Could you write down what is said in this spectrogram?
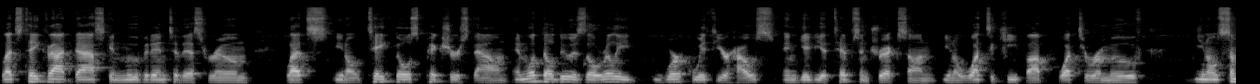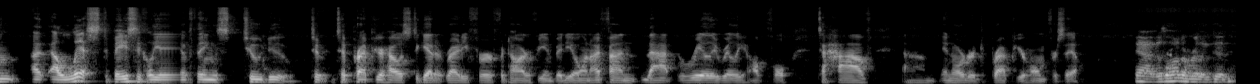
Let's take that desk and move it into this room let's you know take those pictures down and what they'll do is they'll really work with your house and give you tips and tricks on you know what to keep up what to remove you know some a, a, list basically of things to do to to prep your house to get it ready for photography and video. And i found that really really helpful to have um, in order to prep your home for sale. Yeah there's a lot of really good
